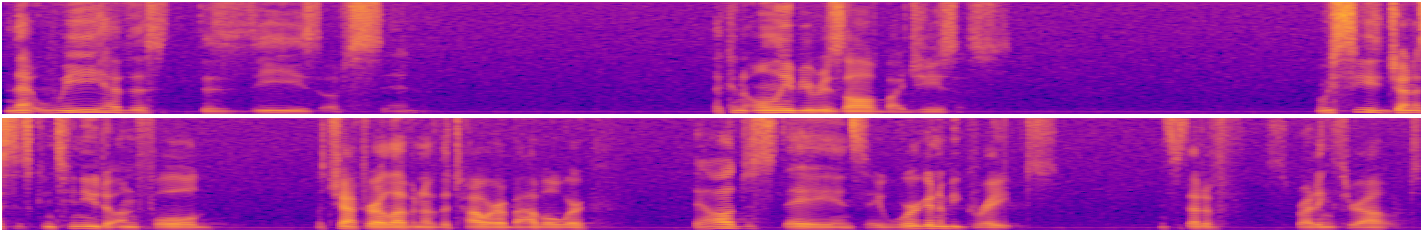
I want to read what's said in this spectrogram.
And that we have this disease of sin that can only be resolved by Jesus. We see Genesis continue to unfold with chapter 11 of the Tower of Babel, where they all just stay and say, We're going to be great, instead of spreading throughout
